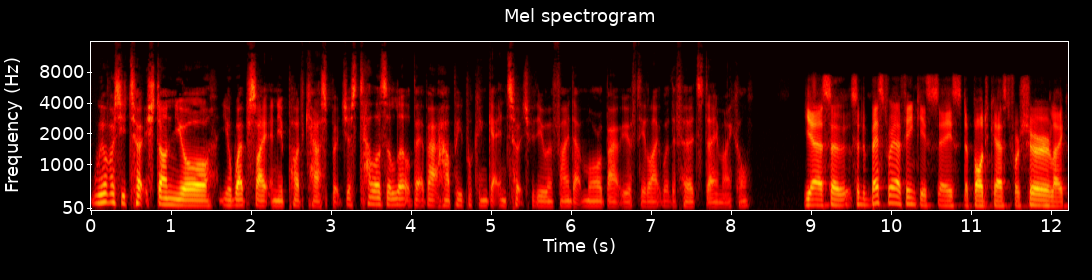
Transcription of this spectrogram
We obviously touched on your your website and your podcast, but just tell us a little bit about how people can get in touch with you and find out more about you if they like what they've heard today, Mikael. Yeah, so so the best way I think is is the podcast for sure. Like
